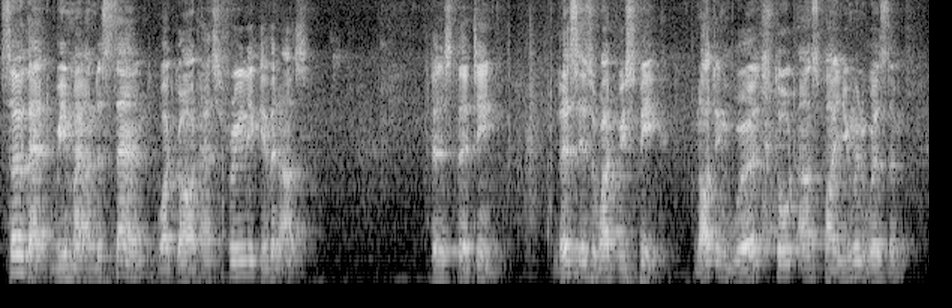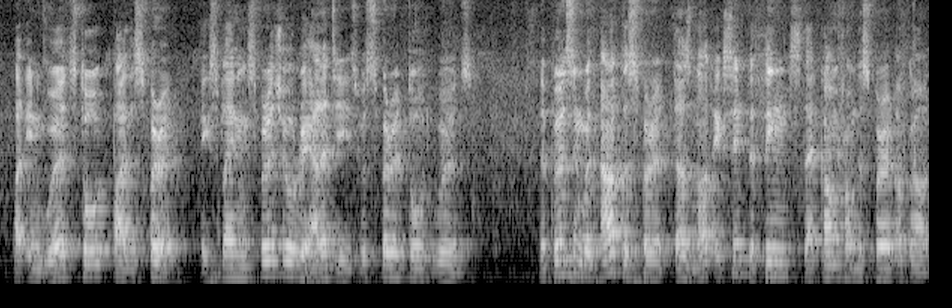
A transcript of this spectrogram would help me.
so that we may understand what God has freely given us. Verse 13 This is what we speak, not in words taught us by human wisdom, but in words taught by the Spirit, explaining spiritual realities with Spirit taught words. The person without the Spirit does not accept the things that come from the Spirit of God,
